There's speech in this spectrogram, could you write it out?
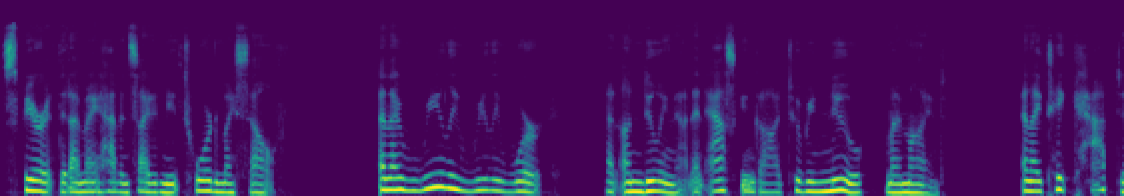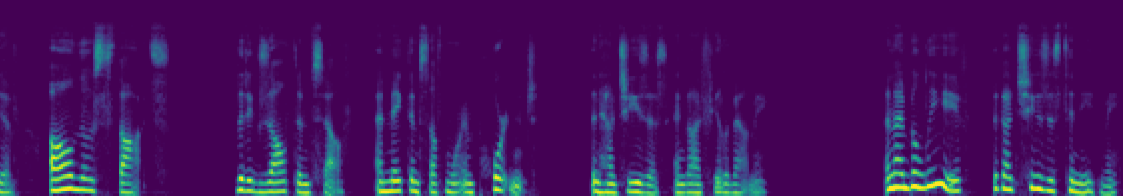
spirit that I might have inside of me toward myself. And I really, really work at undoing that and asking God to renew my mind. And I take captive all those thoughts that exalt themselves and make themselves more important than how Jesus and God feel about me. And I believe that God chooses to need me,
